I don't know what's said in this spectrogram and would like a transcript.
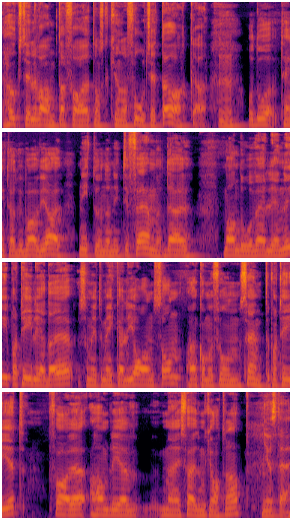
högst relevanta för att de ska kunna fortsätta öka. Och då tänkte jag att vi börjar 1995 där man då väljer en ny partiledare som heter Mikael Jansson. Han kommer från Centerpartiet före han blev med i Sverigedemokraterna. Just det.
